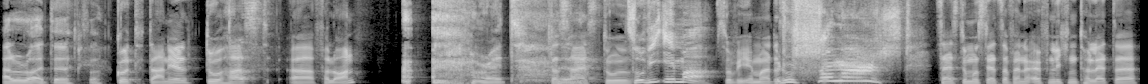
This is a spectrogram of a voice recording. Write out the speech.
Hallo Leute. So. Gut, Daniel, du hast äh, verloren. Alright. Das Ja. heißt, du, So wie immer. so wie immer, das, Du schummelst! das heißt, du musst jetzt auf einer öffentlichen Toilette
